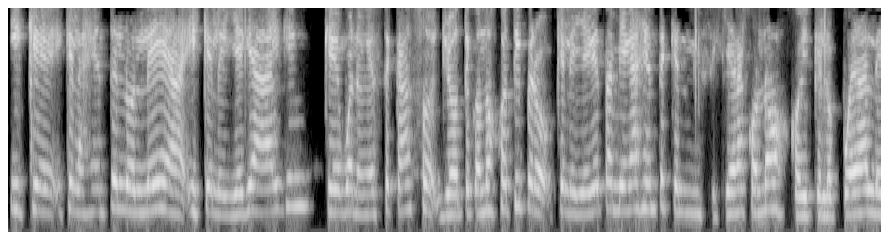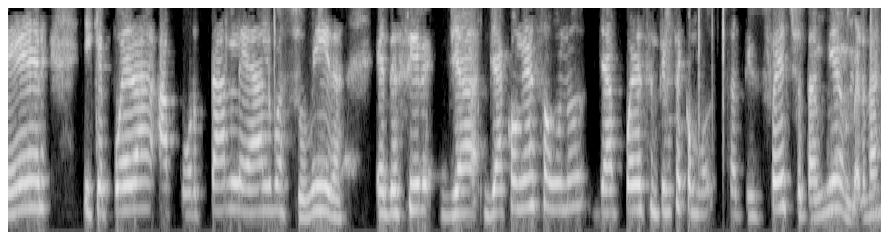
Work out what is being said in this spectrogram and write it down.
y que, que, la gente lo lea y que le llegue a alguien que, bueno, en este caso yo te conozco a ti, pero que le llegue también a gente que ni siquiera conozco y que lo pueda leer y que pueda aportarle algo a su vida. Es decir, ya, ya con eso uno ya puede sentirse como satisfecho también, ¿verdad?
